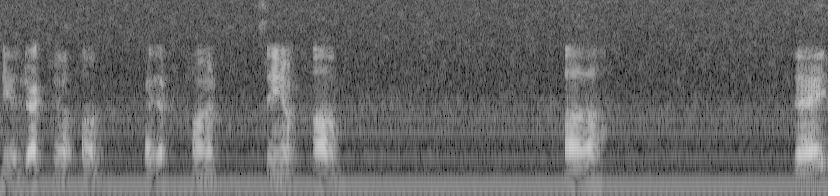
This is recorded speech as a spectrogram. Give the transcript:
Tina Jackson, um, my nephew Con, Sam, um, uh, they,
